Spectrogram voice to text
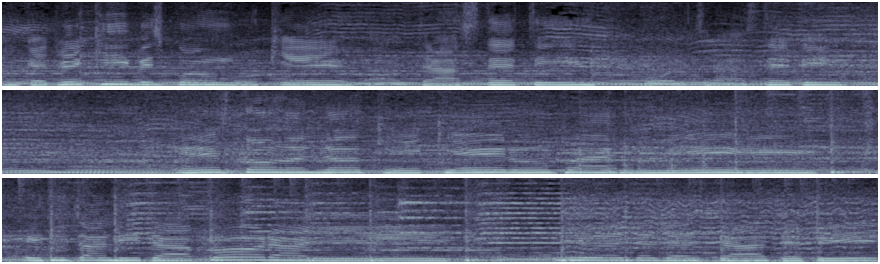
Aunque me equivoces como quiera, tras de ti, voy tras de ti. Es todo lo que quiero para mí. Y tu salita por ahí. Y yo detrás de ti.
